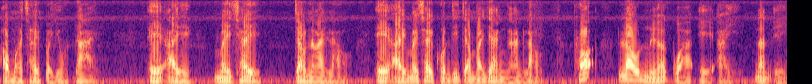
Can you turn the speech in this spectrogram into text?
เอามาใช้ประโยชน์ได้ AI ไม่ใช่เจ้านายเรา AI ไม่ใช่คนที่จะมาแย่งงานเรา เพราะเราเหนือกว่า AI นั่นเอง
